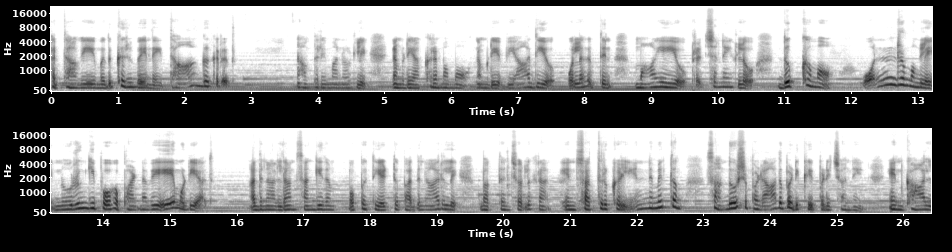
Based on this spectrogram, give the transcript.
கர்த்தாவே எமது கிருபை என்னை தாங்குகிறது. நாம் பெரியமானவர்களே நம்முடைய அக்கிரமமோ நம்முடைய வியாதியோ உலகத்தின் மாயையோ பிரச்சனைகளோ துக்கமோ ஒன்றும் உங்களை நொறுங்கி போக பண்ணவே முடியாது. அதனால்தான் சங்கீதம் முப்பத்தி எட்டு பதினாறில் பக்தன் சொல்லுகிறான் என் சத்துருக்கள் என் நிமித்தம் சந்தோஷப்படாதபடிக்கு இப்படி சொன்னேன். என் கால்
